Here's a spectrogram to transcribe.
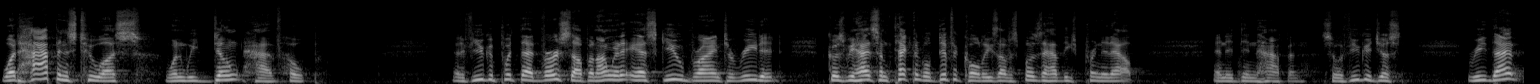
What happens to us when we don't have hope. And if you could put that verse up, and I'm going to ask you, Brian, to read it because we had some technical difficulties. I was supposed to have these printed out, and it didn't happen. So if you could just read that.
